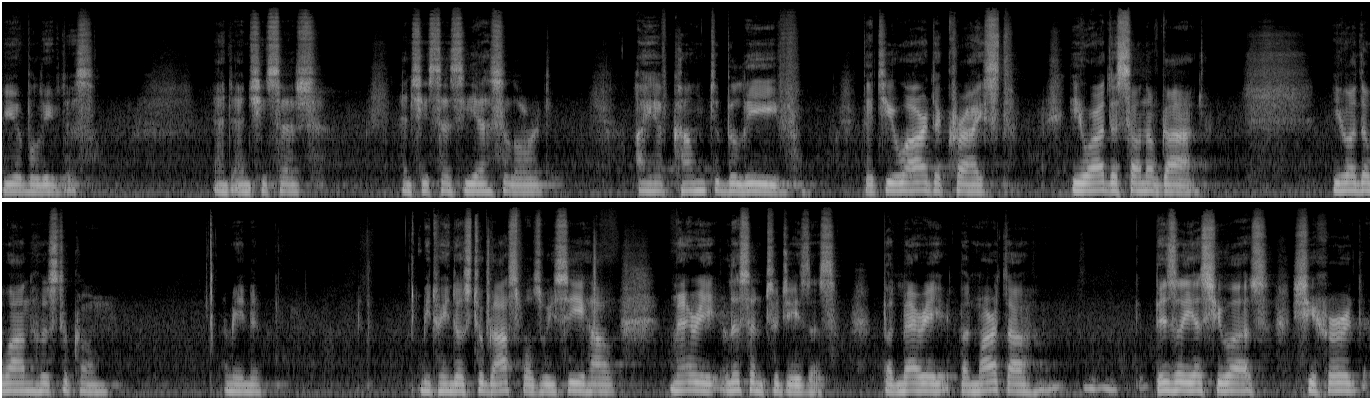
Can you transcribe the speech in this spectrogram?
Do you believe this? And and she says, and she says, Yes, Lord. I have come to believe that you are the Christ, you are the Son of God, you are the one who's to come. I mean, between those two gospels, we see how Mary listened to Jesus, but Mary, but Martha busy as she was, she heard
